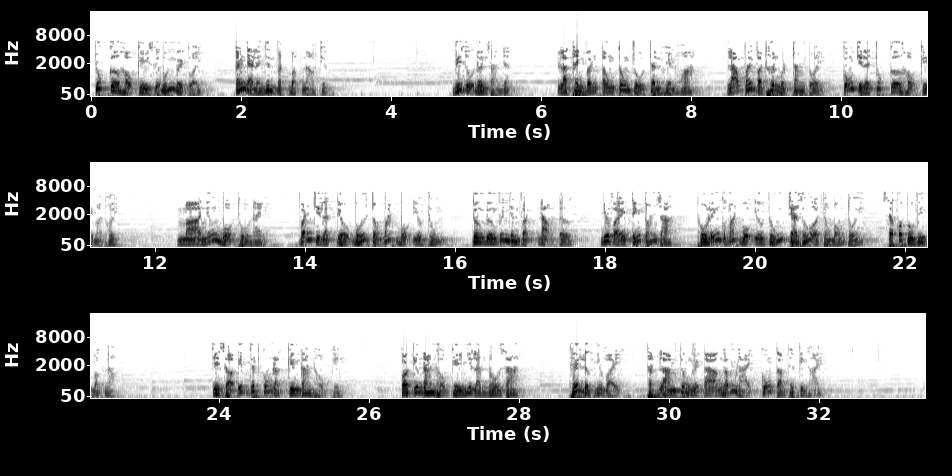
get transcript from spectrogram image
Trúc cơ hậu kỳ dưới 40 tuổi, Cái này là nhân vật bậc nào chứ? Ví dụ đơn giản nhất Là Thanh Vân Tông Tông chủ Trần Huyền Hoa, Lão quái vật hơn 100 tuổi, Cũng chỉ là trúc cơ hậu kỳ mà thôi. Mà những bộ thủ này Vẫn chỉ là tiểu bối trong bát bộ yêu chúng, Tương đương với nhân vật đạo tử, Như vậy tính toán ra Thủ lĩnh của bát bộ yêu chúng che giấu ở trong bóng tối, Sẽ có tu vi bậc nào? Chỉ sợ ít nhất cũng là kim đan hậu kỳ. Coi kim đan hậu kỳ như là nô gia. Thế lực như vậy, Thật làm cho người ta ngẫm lại cũng cảm thấy kinh hãi.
